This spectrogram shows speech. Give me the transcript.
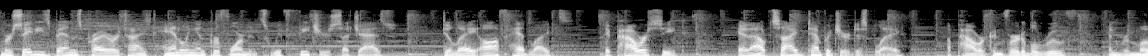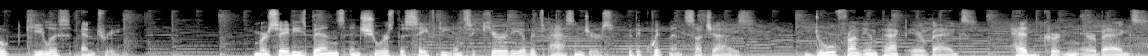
Mercedes-Benz prioritized handling and performance with features such as delay off headlights, a power seat, an outside temperature display, a power convertible roof, and remote keyless entry. Mercedes-Benz ensures the safety and security of its passengers with equipment such as dual front impact airbags, head curtain airbags,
